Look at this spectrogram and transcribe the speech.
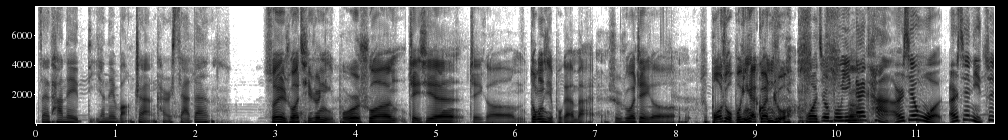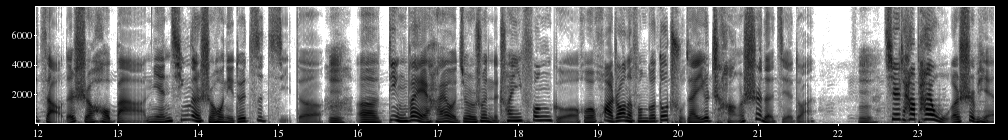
在他那底下那网站开始下单。所以说，其实你不是说这些这个东西不该买，是说这个博主不应该关注。我就不应该看，而且我，而且你最早的时候吧，年轻的时候，你对自己的嗯呃定位，还有就是说你的穿衣风格和化妆的风格，都处在一个尝试的阶段。嗯其实他拍五个视频，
